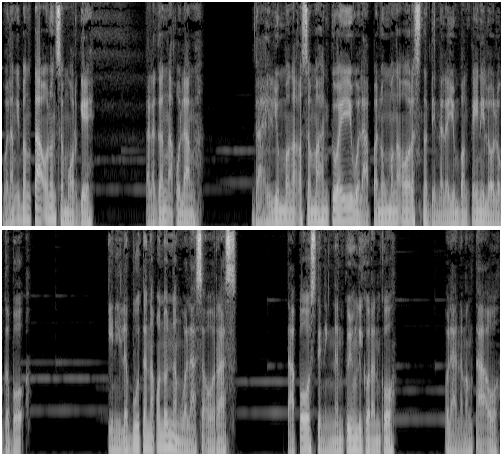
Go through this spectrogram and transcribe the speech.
Walang ibang tao nun sa morgue. Talagang ako lang. Dahil yung mga kasamahan ko ay wala pa nung mga oras na dinala yung bangkay ni Lolo Gabo. Kinilabutan ako nun nang wala sa oras. Tapos tiningnan ko yung likuran ko. Wala namang tao.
